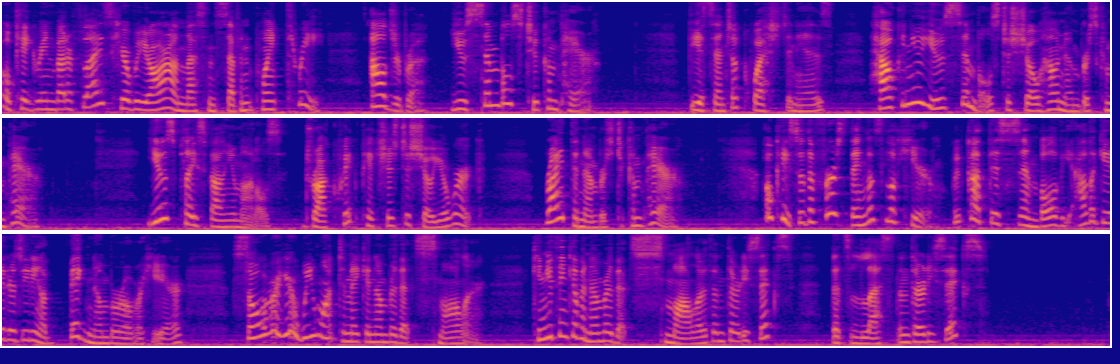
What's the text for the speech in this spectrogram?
Okay, green butterflies, here we are on lesson 7.3 Algebra Use symbols to compare. The essential question is How can you use symbols to show how numbers compare? Use place value models. Draw quick pictures to show your work. Write the numbers to compare. Okay, so the first thing, let's look here. We've got this symbol. The alligator's eating a big number over here. So over here, we want to make a number that's smaller. Can you think of a number that's smaller than 36? That's less than 36?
